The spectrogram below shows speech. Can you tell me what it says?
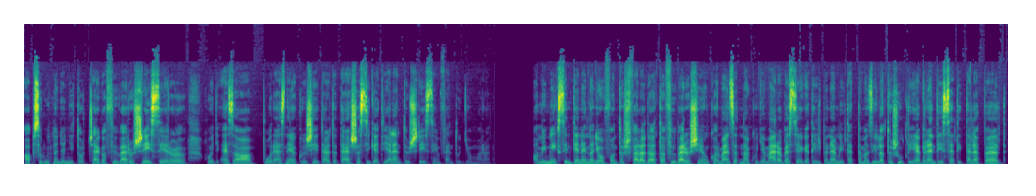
abszolút nagy a nyitottság meg a főváros részéről, hogy ez a póráz nélkül sétáltatás a sziget jelentős részén fent tudjon maradni. Ami még szintén egy nagyon fontos feladat a fővárosi önkormányzatnak, ugye már a beszélgetésben említettem az illatos úti ebrendészeti telepet.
